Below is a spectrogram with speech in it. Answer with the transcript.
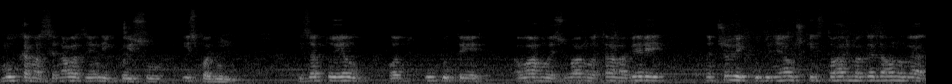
mukama se nalaze oni koji su ispod njih. I zato je od upute Allahove subhanahu wa ta'ala vjere da čovjek u dunjalučkim stvarima gleda onoga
